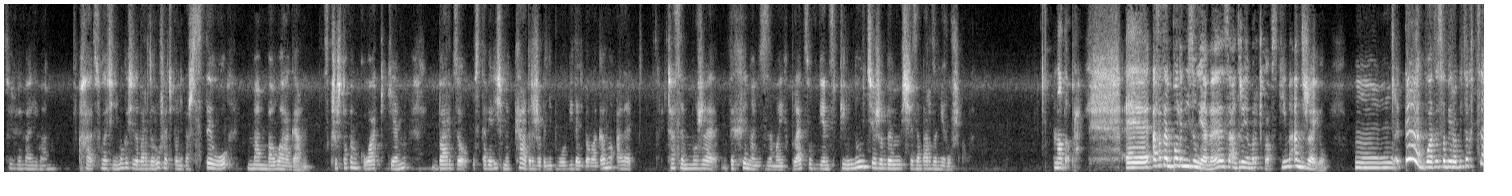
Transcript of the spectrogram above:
Coś wywaliłam. Aha, słuchajcie, nie mogę się za bardzo ruszać, ponieważ z tyłu mam bałagan. Z Krzysztofem Kułaczkiem bardzo ustawialiśmy kadr, żeby nie było widać bałaganu, ale czasem może wychynąć za moich pleców, więc pilnujcie, żebym się za bardzo nie ruszała. No dobra. E, a zatem polemizujemy z Andrzejem Mroczkowskim. Andrzeju, mm, tak, władza sobie robi co chce,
